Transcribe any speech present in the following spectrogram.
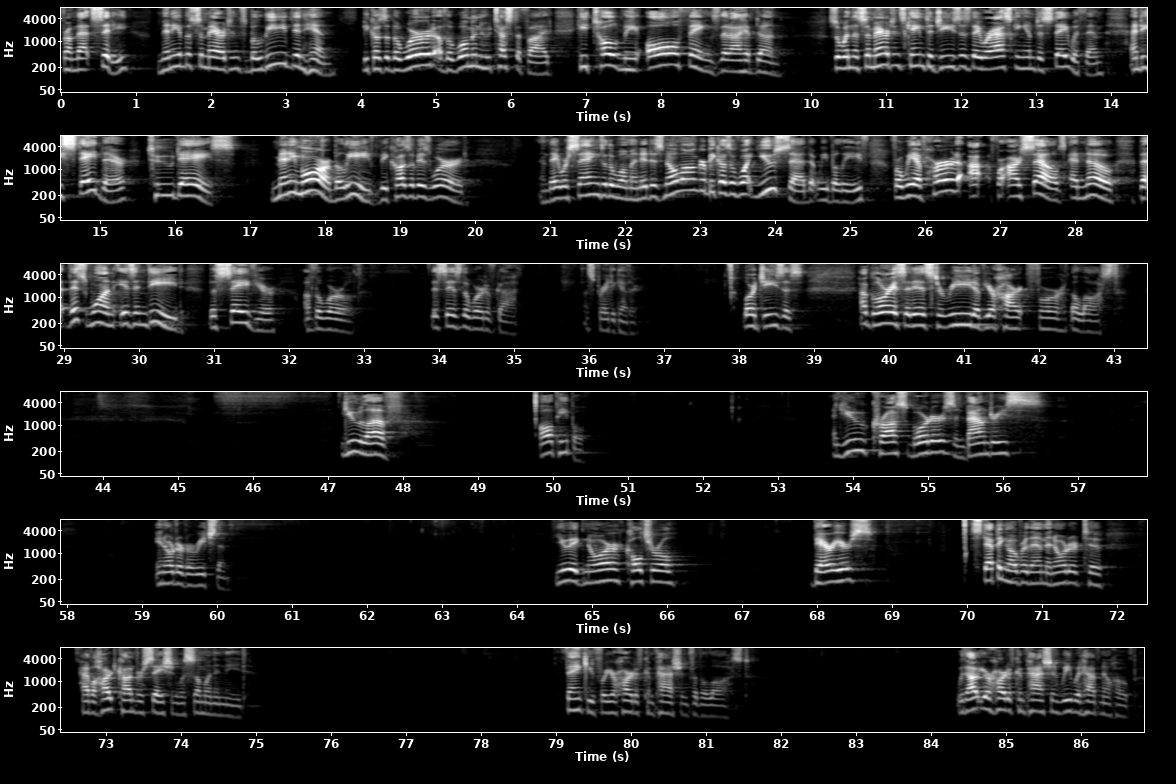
From that city, many of the Samaritans believed in him because of the word of the woman who testified, He told me all things that I have done. So when the Samaritans came to Jesus, they were asking him to stay with them, and he stayed there two days. Many more believed because of his word. And they were saying to the woman, It is no longer because of what you said that we believe, for we have heard uh, for ourselves and know that this one is indeed the Savior of the world. This is the Word of God. Let's pray together. Lord Jesus, how glorious it is to read of your heart for the lost. You love all people. And you cross borders and boundaries in order to reach them. You ignore cultural barriers stepping over them in order to have a heart conversation with someone in need. Thank you for your heart of compassion for the lost. Without your heart of compassion, we would have no hope.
